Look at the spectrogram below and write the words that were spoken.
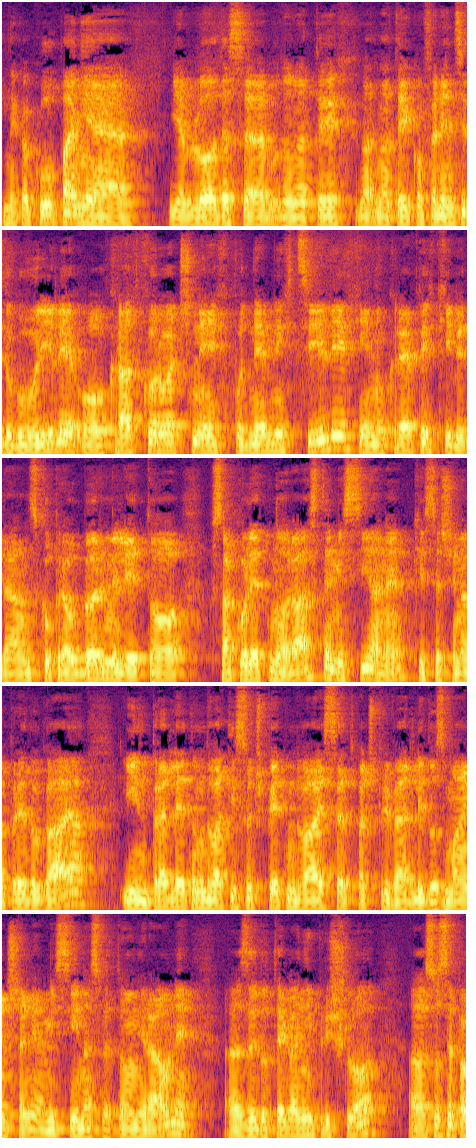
Nekako upanje je bilo, da se bodo na, teh, na, na tej konferenci dogovorili o kratkoročnih podnebnih ciljih in ukrepih, ki bi dejansko preobrnili to vsakoletno rast emisija, ne, ki se še naprej dogaja in pred letom 2025 pač privedli do zmanjšanja emisij na svetovni ravni. Eh, zdaj do tega ni prišlo. Eh, so se pa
